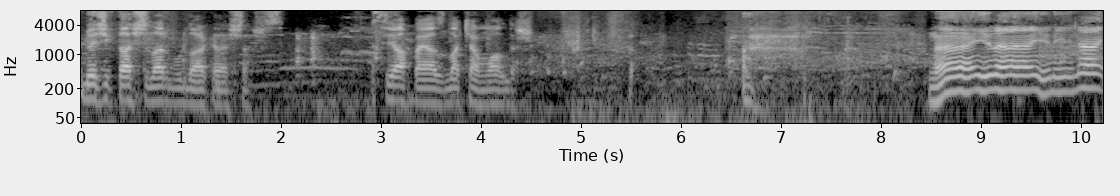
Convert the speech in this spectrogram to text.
Beşiktaşlılar burada arkadaşlar. Siyah beyaz Laken Valdır. Nay nay nay nay.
